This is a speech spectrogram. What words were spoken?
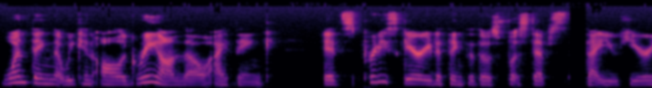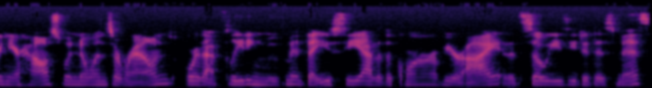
One thing that we can all agree on, though, I think, it's pretty scary to think that those footsteps that you hear in your house when no one's around, or that fleeting movement that you see out of the corner of your eye that's so easy to dismiss,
